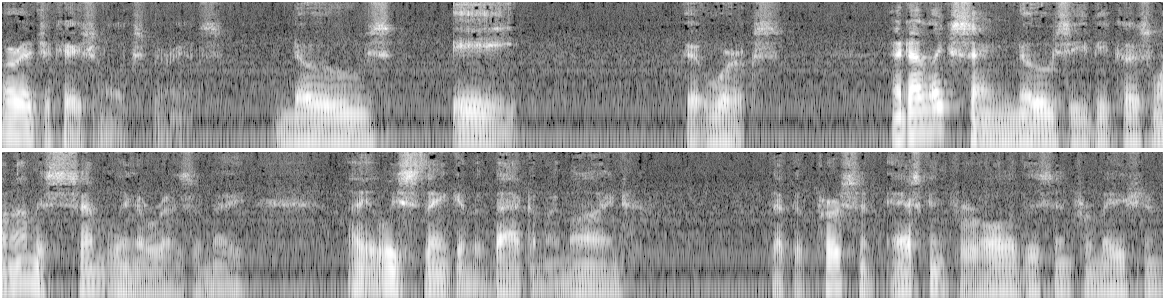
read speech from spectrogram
our educational experience. Knows E. It works. And I like saying nosy because when I'm assembling a resume, I always think in the back of my mind that the person asking for all of this information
